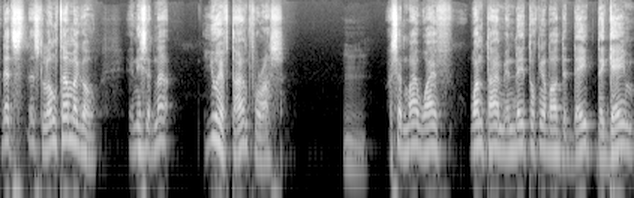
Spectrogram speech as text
that's that's a long time ago." And he said, "No, you have time for us." Mm. I said, my wife one time, and they talking about the date, the game.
